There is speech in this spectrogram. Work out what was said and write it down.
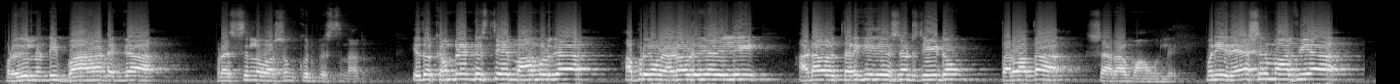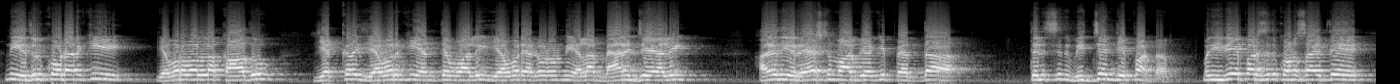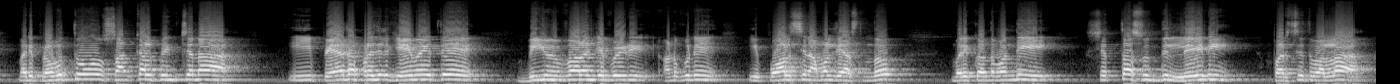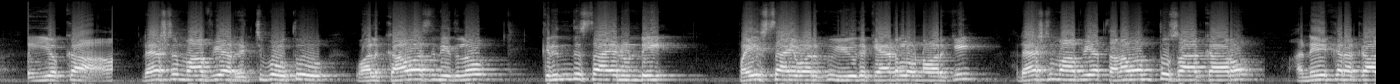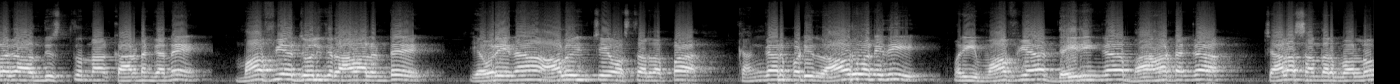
ప్రజల నుండి బాహాటంగా ప్రశ్నల వర్షం కురిపిస్తున్నారు. ఏదో కంప్లైంట్ ఇస్తే మామూలుగా అప్పటికప్పుడు అడావుడిగా వెళ్ళి అడావుడు తనిఖీ చేసినట్టు చేయడం తర్వాత షరా మామూలే. మరి రేషన్ మాఫియాని ఎదుర్కోవడానికి ఎవరి వల్ల కాదు? ఎక్కడ ఎవరికి ఎంత ఇవ్వాలి ఎవరు ఎవరిని ఎలా మేనేజ్ చేయాలి అనేది ఈ రేషన్ మాఫియాకి పెద్ద తెలిసిన విద్య అని చెప్పి అంటారు. మరి ఇదే పరిస్థితి కొనసాగితే మరి ప్రభుత్వం సంకల్పించిన ఈ పేద ప్రజలకు ఏమైతే బియ్యం ఇవ్వాలని చెప్పి అనుకుని ఈ పాలసీని అమలు చేస్తుందో మరి కొంతమంది చిత్తశుద్ధి లేని పరిస్థితి వల్ల ఈ యొక్క రేషన్ మాఫియా రెచ్చిపోతూ వాళ్ళకి కావాల్సిన రీతిలో క్రింది స్థాయి నుండి పై స్థాయి వరకు వివిధ కేటర్లు ఉన్న వారికి రేషన్ మాఫియా తన వంతు సహకారం అనేక రకాలుగా అందిస్తున్న కారణంగానే మాఫియా జోలికి రావాలంటే ఎవరైనా ఆలోచించే వస్తారు తప్ప కంగారు పడి రారు అనేది మరి ఈ మాఫియా ధైర్యంగా బాహాటంగా చాలా సందర్భాల్లో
